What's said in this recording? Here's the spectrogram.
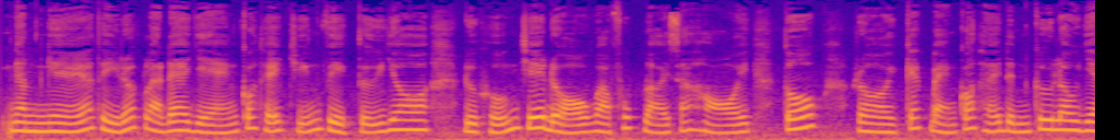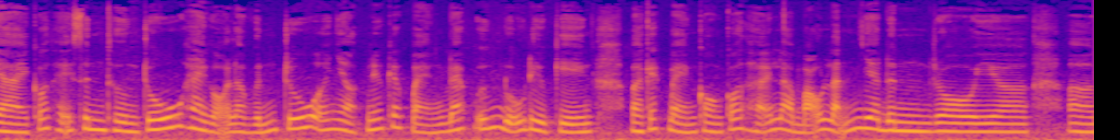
ngành nghề thì rất là đa dạng, có thể chuyển việc tự do, được hưởng chế độ và phúc lợi xã hội tốt. Rồi các bạn có thể định cư lâu dài, có thể xin thường trú hay gọi là vĩnh trú ở Nhật nếu các bạn đáp ứng đủ điều kiện. Và các bạn còn có thể là bảo lãnh gia đình, rồi ờ, ờ,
